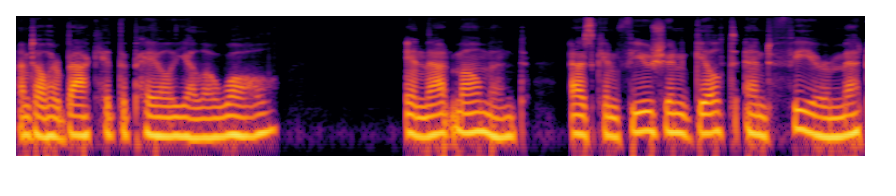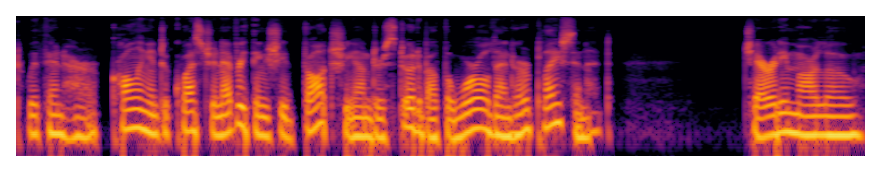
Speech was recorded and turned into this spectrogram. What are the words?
until her back hit the pale yellow wall. In that moment, as confusion, guilt, and fear met within her, calling into question everything she'd thought she understood about the world and her place in it, Charity Marlow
